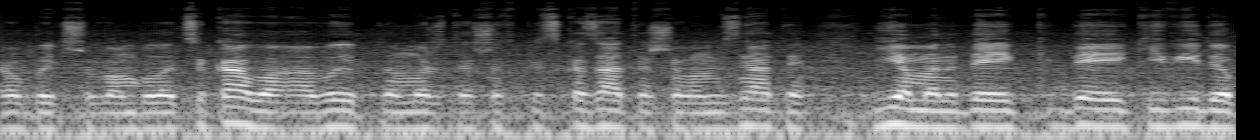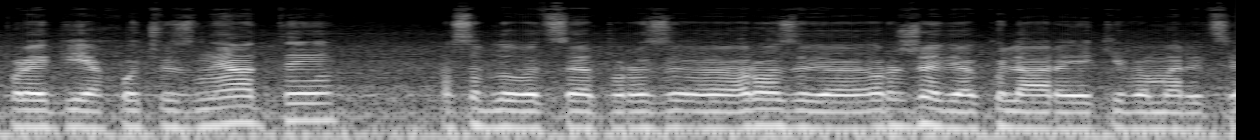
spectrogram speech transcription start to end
робити, щоб вам було цікаво, а ви можете щось підсказати, що вам зняти. Є в мене деякі, деякі відео, про які я хочу зняти. Особливо це роз- розові, рожеві окуляри, які в Америці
